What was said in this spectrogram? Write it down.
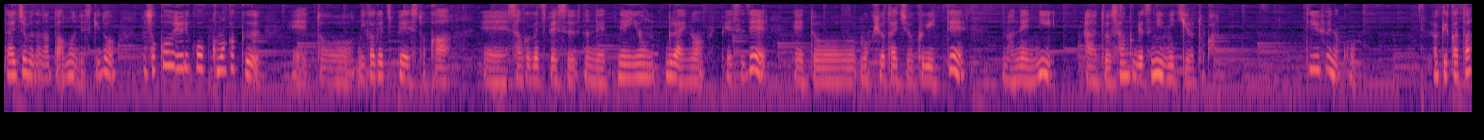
大丈夫だなとは思うんですけどそこをよりこう細かく、えーと、2ヶ月ペースとか、えー、3ヶ月ペースなんで年4ぐらいのペースで、えーと、目標体重を区切って、まあ、年にあと3ヶ月に2キロとかっていうふうなこう分け方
